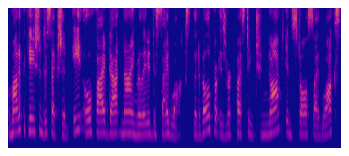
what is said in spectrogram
A modification to section 805.9 related to sidewalks. The developer is requesting to not install sidewalks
